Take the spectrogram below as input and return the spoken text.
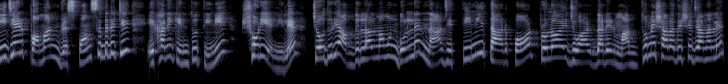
নিজের কমান রেসপন্সিবিলিটি এখানে কিন্তু তিনি সরিয়ে নিলেন। চৌধুরী আবদুল্লাল মামুন বললেন না যে তিনি তারপর প্রলয় জোয়ারদারের মাধ্যমে সারা দেশে জানালেন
